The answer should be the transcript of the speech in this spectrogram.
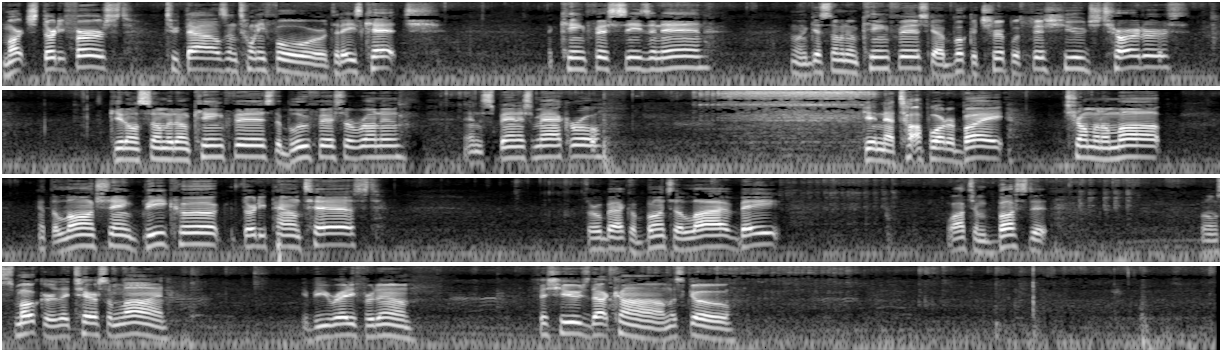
March 31st, 2024. Today's catch. The kingfish season in. I'm gonna get some of them kingfish. Gotta book a trip with Fish Huge Charters. Get on some of them kingfish. The bluefish are running and the Spanish mackerel. Getting that topwater bite, chumming them up. Got the long shank beak hook, 30 pound test. Throw back a bunch of live bait. Watch them bust it. But on smoker, they tear some line. You be ready for them. Fishhuge.com, let's go.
